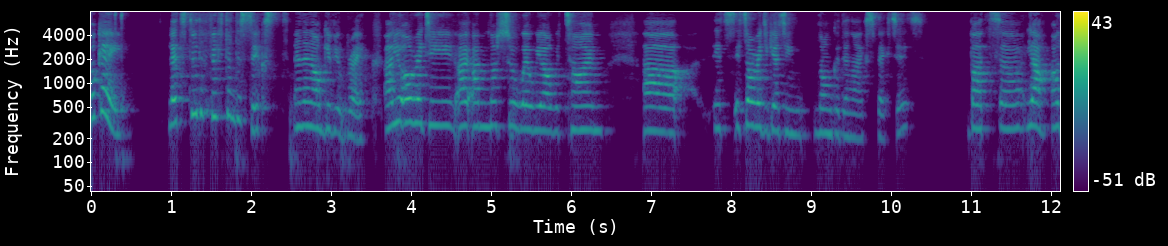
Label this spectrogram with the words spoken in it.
Okay, let's do the fifth and the sixth, and then I'll give you a break. Are you already? I, am not sure where we are with time. Uh, it's it's already getting longer than I expected. but uh, yeah, I'll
